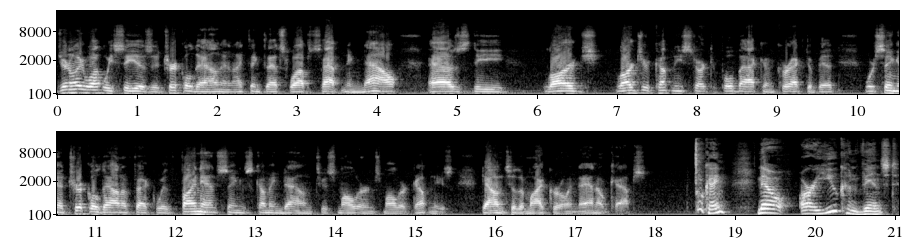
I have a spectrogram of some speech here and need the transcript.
generally, what we see is a trickle down, and I think that's what's happening now. as the large larger companies start to pull back and correct a bit, we're seeing a trickle down effect with financings coming down to smaller and smaller companies, down to the micro and nano caps. Okay. Now, are you convinced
